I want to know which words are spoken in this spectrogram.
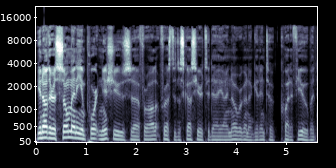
You know, there are so many important issues uh, for all for us to discuss here today. I know we're going to get into quite a few, but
